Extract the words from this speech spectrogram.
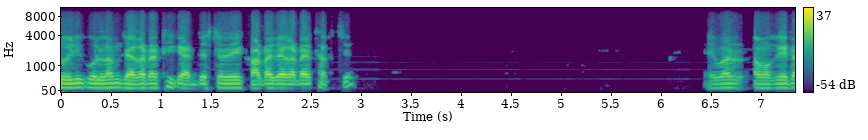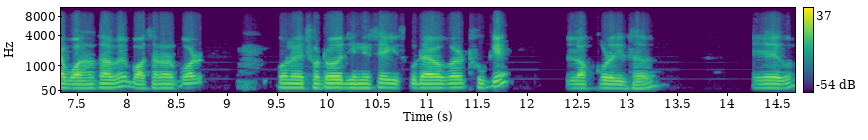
তৈরি করলাম, জায়গাটা ঠিক অ্যাডজাস্টারের কাটা জায়গাটায় থাকছে। এবার আমাকে এটা বসাতে হবে। বসানোর পর কোনো ছোট জিনিসে স্ক্রুড্রাইভার করে ঠুকে লক করে দিতে হবে। এই যে দেখুন।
